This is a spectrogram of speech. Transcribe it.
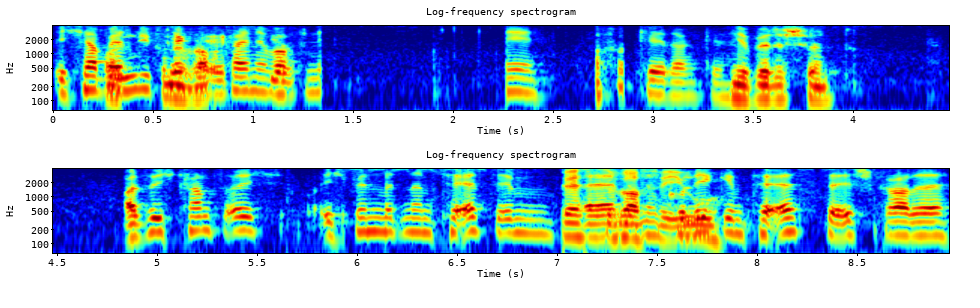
Ich habe jetzt die noch Flecken keine hier. Waffe. Nee. Okay, danke. Hier, bitteschön. Also ich kann's euch, ich bin mit einem TS im, Beste äh, Waffe einem EU. Kollegen im TS, der ist gerade,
